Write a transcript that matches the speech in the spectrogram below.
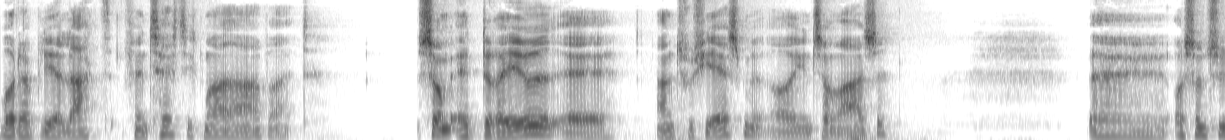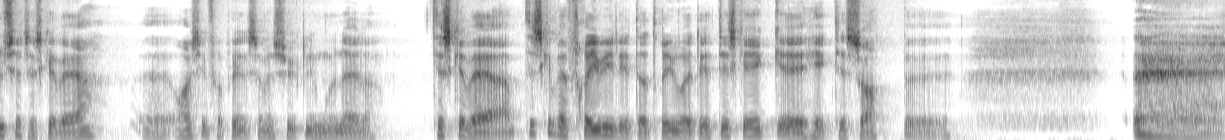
hvor der bliver lagt fantastisk meget arbejde, som er drevet af entusiasme og interesse. Øh, og sådan synes jeg, det skal være, øh, også i forbindelse med cykling uden alder. Det skal være, det skal være frivilligt, der driver det. Det skal ikke øh, hægtes op øh, øh,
